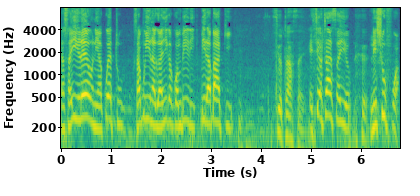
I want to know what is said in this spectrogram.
Sasa hii leo ni ya kwetu, sababu hii inagawanyika kwa mbili bila baki. Sio tasa hii. E, sio tasa hiyo, ni shufwa.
